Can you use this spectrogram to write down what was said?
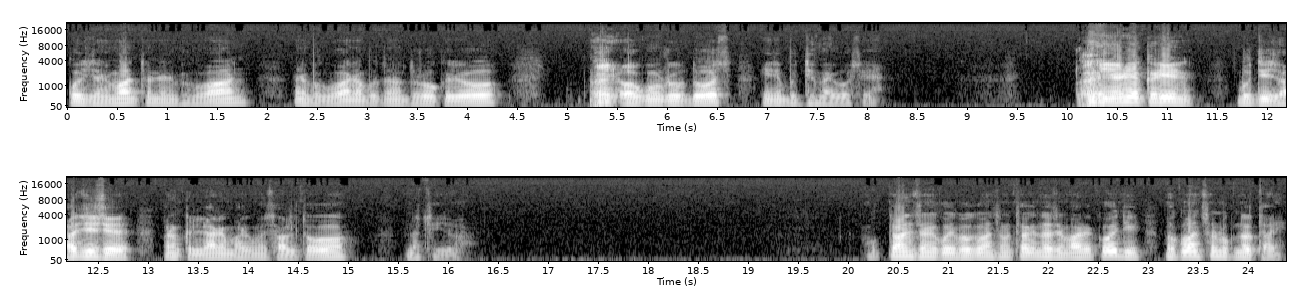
કોઈ જન્માંતરને ભગવાન અને ભગવાનના પોતાનો ધ્રોહ કર્યો. અવગુણ રૂપ દોષ એની બુદ્ધિમાં આવ્યો છે. એણે કરીને બુદ્ધિ જાજી છે, પણ કલ્યાણક માર્ગમાં ચાલતો નથી જો. મુક્તાન સમય કોઈ ભગવાન સંસ્થા નથી મારે કોઈ દી ભગવાન સન્મુખ ન થાય.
